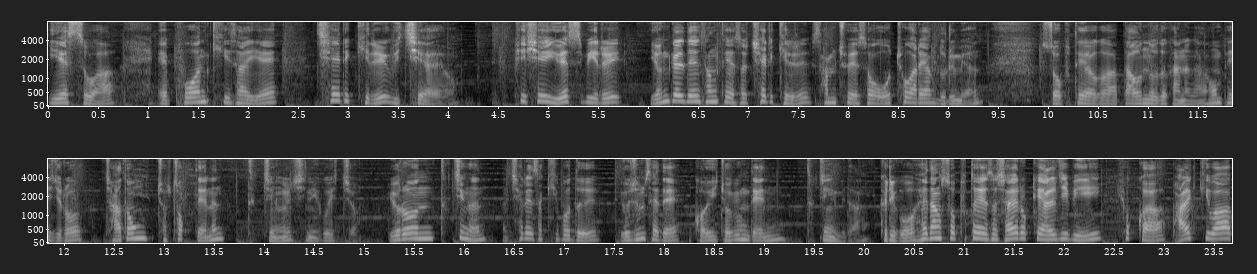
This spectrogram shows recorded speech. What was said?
ESC와 F1 키 사이에 체리 키를 위치하여 PC의 USB를 연결된 상태에서 체리키를 3초에서 5초가량 누르면 소프트웨어가 다운로드 가능한 홈페이지로 자동 접속되는 특징을 지니고 있죠. 이런 특징은 체리사 키보드 요즘 세대 거의 적용된 특징입니다. 그리고 해당 소프트웨어에서 자유롭게 RGB 효과, 밝기와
